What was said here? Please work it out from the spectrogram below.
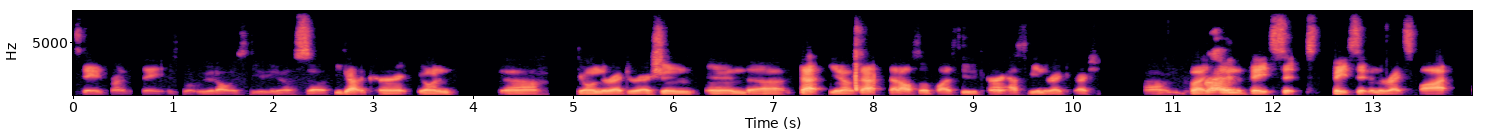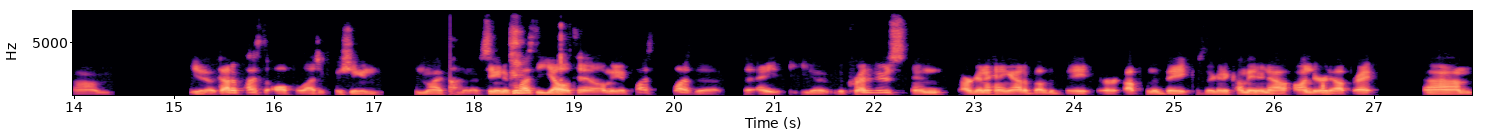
stay in front of the bait is what we would always do. You know, so if you got the current going uh, going the right direction, and uh, that you know that that also applies to the current has to be in the right direction. Um, but right. and the bait sit bait sitting in the right spot. Um, you know that applies to all pelagic fishing in, in my opinion. I've seen it applies to yellowtail. I mean, it applies applies to, to any you know the predators and are going to hang out above the bait or up from the bait because they're going to come in and out under and up, right? Um,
